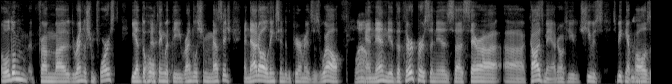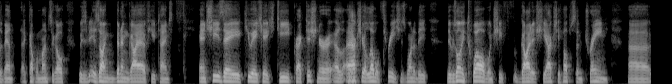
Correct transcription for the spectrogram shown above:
Oldham from uh, the Rendlesham Forest. He had the whole Okay. thing with the Rendlesham message, and that all links into the pyramids as well. Wow. And then the, the third person is uh, Sarah uh, Cosme. I don't know if you, she was speaking at Mhm. Paul's event a couple months ago, was is on been on Gaia a few times. And she's a QHHT practitioner, uh, actually a level three. She's one of the, there was only 12 when she got it. She actually helps them train uh,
